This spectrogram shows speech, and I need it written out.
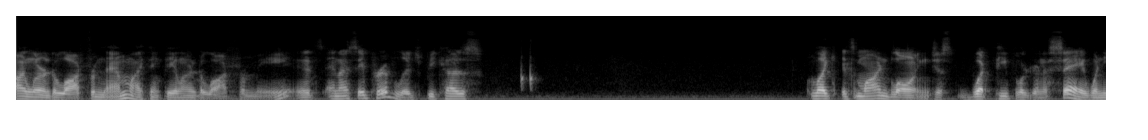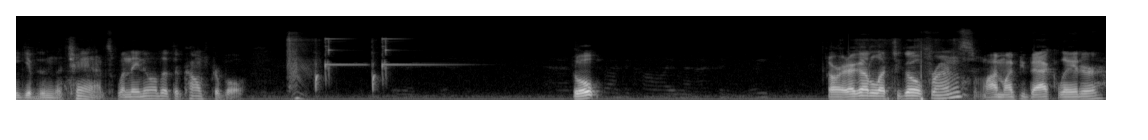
I learned a lot from them. I think they learned a lot from me. It's and I say privilege because like it's mind blowing just what people are going to say when you give them the chance when they know that they're comfortable. Oh. All right, I got to let you go, friends. I might be back later.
